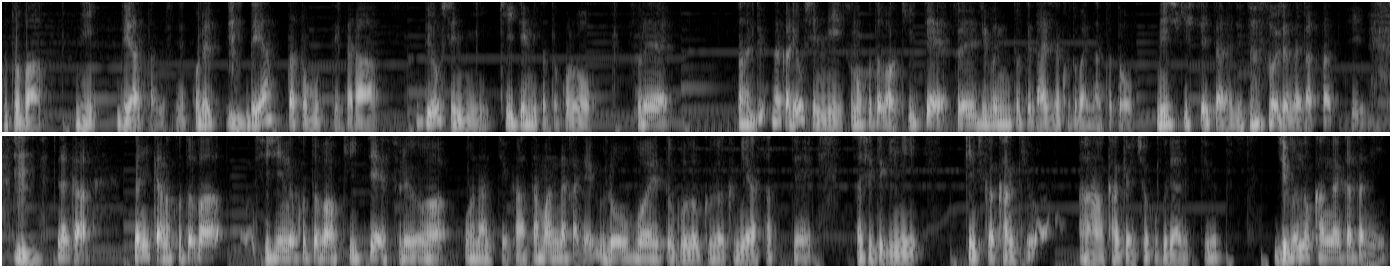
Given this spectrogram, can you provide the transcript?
言葉に出会ったんですね。これうん。出会ったと思っていたら両親に聞いてみたところそれなんか両親にその言葉を聞いてそれで自分にとって大事な言葉になったと認識していたら実はそうじゃなかったっていううん。なんか何かの言葉詩人の言葉を聞いてそれを何て言うか頭の中でうろ覚えと誤読が組み合わさって最終的に建築は環境あ環境の彫刻であるっていう自分の考え方に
